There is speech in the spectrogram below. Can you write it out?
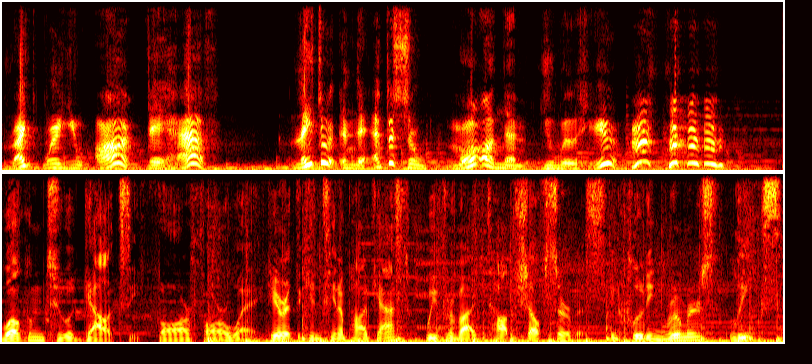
right where you are, they have. Later in the episode, more on them you will hear. Hmm. Welcome to a galaxy far, far away. Here at the Cantina Podcast, we provide top shelf service, including rumors, leaks,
